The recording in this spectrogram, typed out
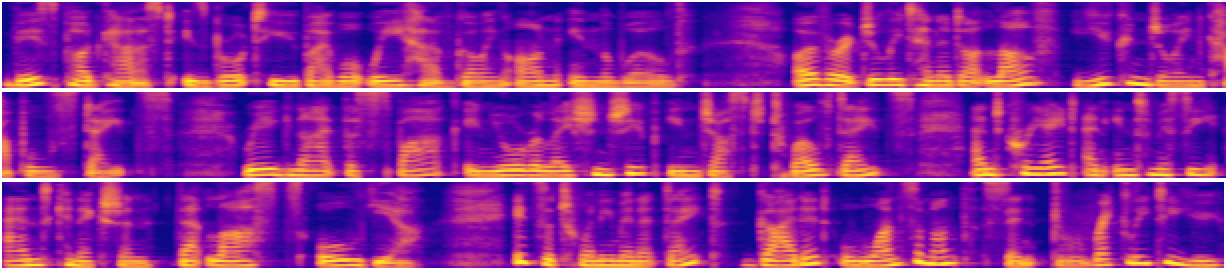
This podcast is brought to you by what we have going on in the world. Over at julietenner.love, you can join couples dates. Reignite the spark in your relationship in just 12 dates and create an intimacy and connection that lasts all year. It's a 20 minute date, guided once a month, sent directly to you,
